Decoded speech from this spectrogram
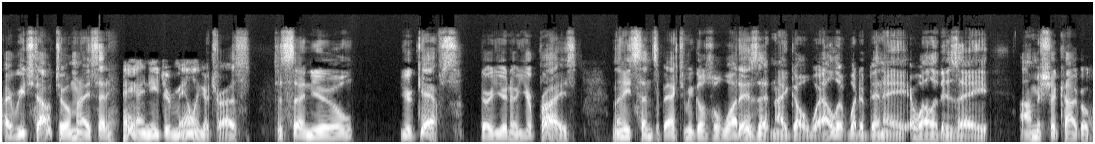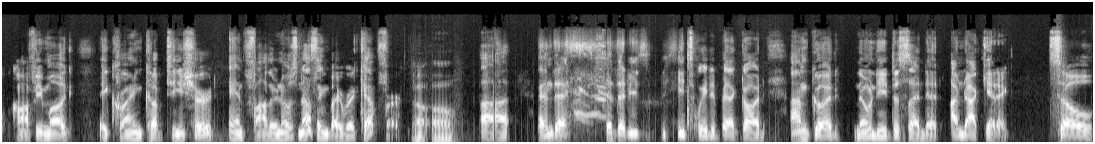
I reached out to him and I said, "Hey, I need your mailing address to send you your gifts or you know your prize." And then he sends it back to me. Goes, "Well, what is it?" And I go, "Well, it would have been a well, it is a I'm a Chicago coffee mug, a Crying Cub T-shirt, and Father Knows Nothing by Rick Kaempfer." Uh oh. Uh, And then, and then he's, he tweeted back going, I'm good. No need to send it. I'm not kidding. So,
